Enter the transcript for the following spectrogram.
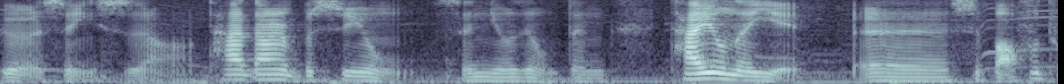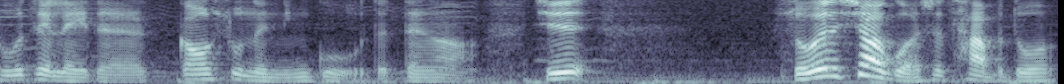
个摄影师啊，他当然不是用神牛这种灯，他用的也呃是宝富图这类的高速的凝固的灯啊。其实所谓的效果是差不多，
